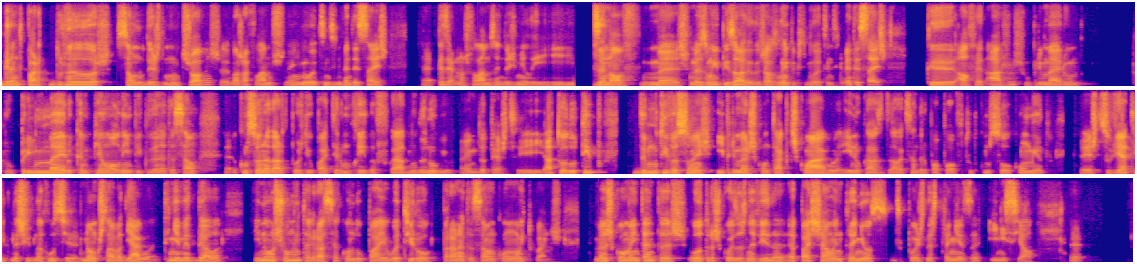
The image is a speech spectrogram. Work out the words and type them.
Grande parte dos nadadores são desde muito jovens, nós já falámos em 1896, eh, quer dizer, nós falámos em 2019, mas, mas um episódio dos Jogos Olímpicos de 1896, que Alfred Ajos, o primeiro o primeiro campeão olímpico da natação, eh, começou a nadar depois de o pai ter morrido afogado no Danúbio, em Budapeste. E há todo o tipo de motivações e primeiros contactos com a água, e no caso de Alexander Popov, tudo começou com medo. Este soviético, nascido na Rússia, não gostava de água, tinha medo dela e não achou muita graça quando o pai o atirou para a natação com 8 anos. Mas, como em tantas outras coisas na vida, a paixão entranhou-se depois da estranheza inicial. Eh,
